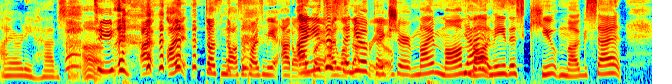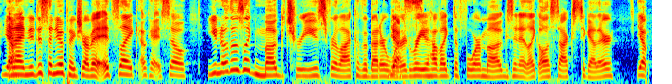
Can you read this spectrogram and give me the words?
I already have some up. I, I does not surprise me at all. I need to love send you a picture. My mom bought me this cute mug set, Yeah. and I need to send you a picture of it. It's like okay, so you know those like mug trees, for lack of a better Yes. word, where you have like the four mugs and it like all stacks together. Yep.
